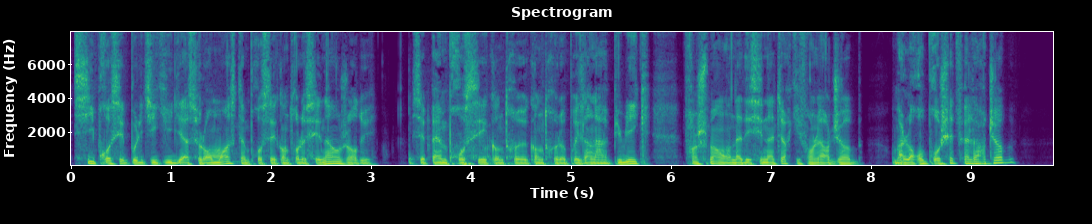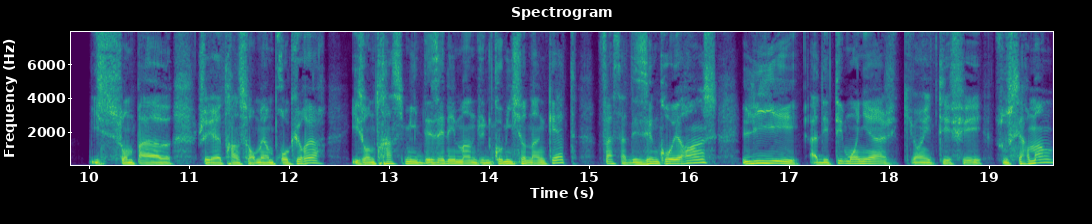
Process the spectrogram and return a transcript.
Si procès politique il y a, selon moi, c'est un procès contre le Sénat aujourd'hui. C'est pas un procès contre contre le président de la République. Franchement, on a des sénateurs qui font leur job. On va leur reprocher de faire leur job? Ils se sont pas, euh, je dirais, transformés en procureurs. Ils ont transmis des éléments d'une commission d'enquête face à des incohérences liées à des témoignages qui ont été faits sous serment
